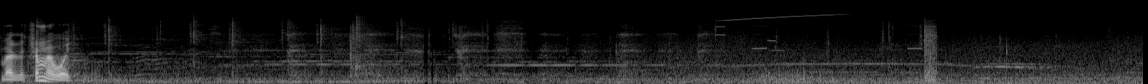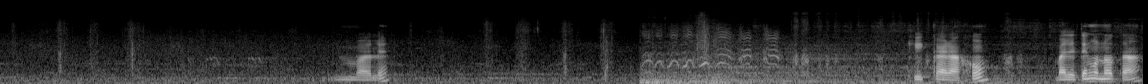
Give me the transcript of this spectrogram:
Vale, yo me voy. Vale. ¿Qué carajo? Vale, tengo nota.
